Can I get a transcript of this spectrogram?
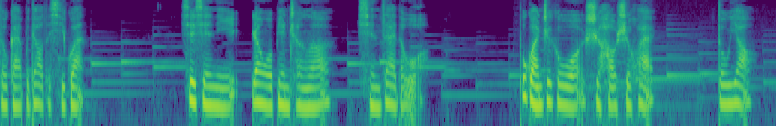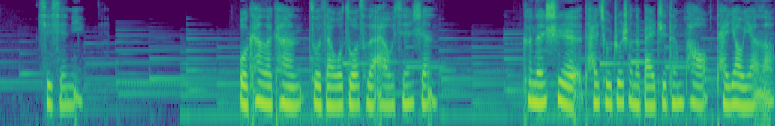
都改不掉的习惯，谢谢你让我变成了现在的我，不管这个我是好是坏，都要。谢谢你。我看了看坐在我左侧的 L 先生，可能是台球桌上的白炽灯泡太耀眼了，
